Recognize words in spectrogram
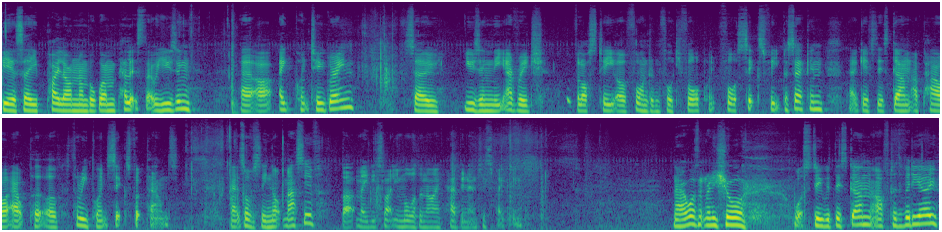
BSA Pylarm number 1 pellets that we're using uh, are 8.2 grain, so using the average velocity of 444.46 feet per second, that gives this gun a power output of 3.6 foot-pounds. That's obviously not massive, but maybe slightly more than I had been anticipating. Now I wasn't really sure what to do with this gun after the video,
